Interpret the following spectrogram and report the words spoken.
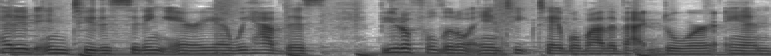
headed into the sitting area. We have this beautiful little antique table by the back door, and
